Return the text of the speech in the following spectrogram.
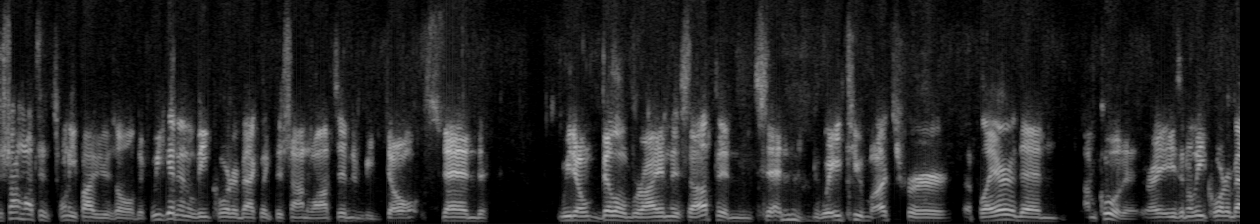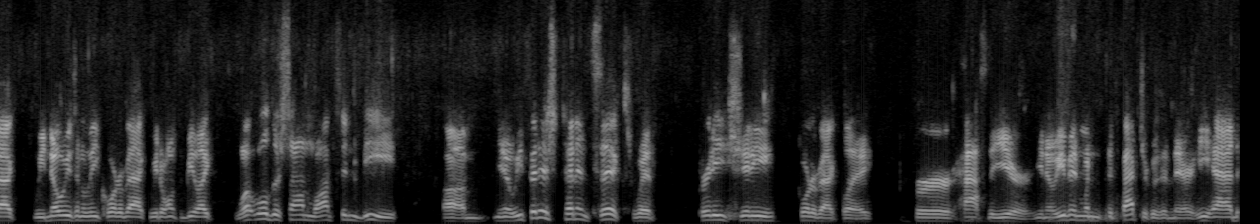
Deshaun Watson's 25 years old. If we get an elite quarterback like Deshaun Watson and we don't send, we don't Bill O'Brien this up and send way too much for a player, then I'm cool with it, right? He's an elite quarterback. We know he's an elite quarterback. We don't have to be like, what will Deshaun Watson be? Um, you know, we finished 10 and six with pretty shitty quarterback play for half the year. You know, even when Fitzpatrick was in there, he had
